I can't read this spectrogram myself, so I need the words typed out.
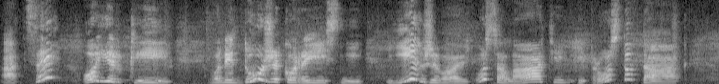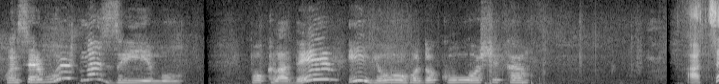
А це огірки. Вони дуже корисні. Їх вживають у салаті і просто так. Консервують на зиму. Покладемо і його до кошика. А це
